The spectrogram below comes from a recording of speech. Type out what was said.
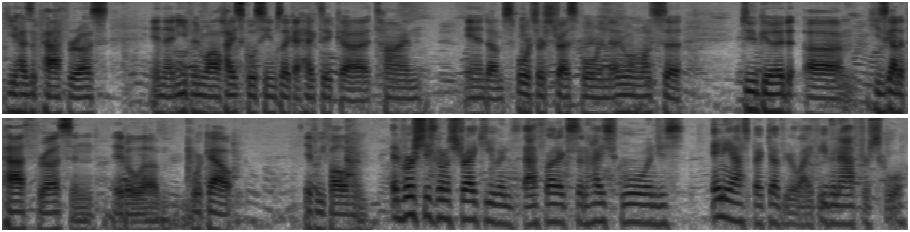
He has a path for us in that even while high school seems like a hectic uh, time and um, sports are stressful and everyone wants to do good, um, he's got a path for us and it'll um, work out if we follow him adversity is going to strike you in athletics and high school and just any aspect of your life, even after school.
